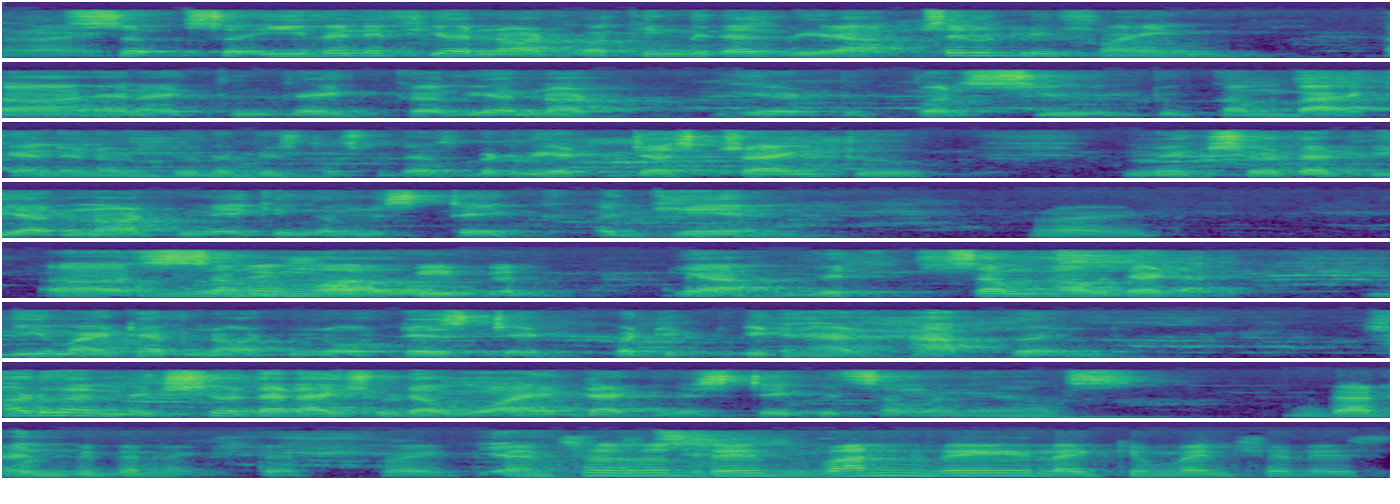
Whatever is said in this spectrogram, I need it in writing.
Right. So so even if you're not working with us we are absolutely fine. Uh, and i think like uh, we are not here to pursue to come back and you know do the business with us. But we are just trying to make sure that we are not making a mistake again. Right. Uh, Of losing more people. yeah with somehow that we might have not noticed it but it, it had happened. How do i make sure that i should avoid that mistake with someone else? That would be the next step right? Yeah, and so, so there's one way like you mentioned is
